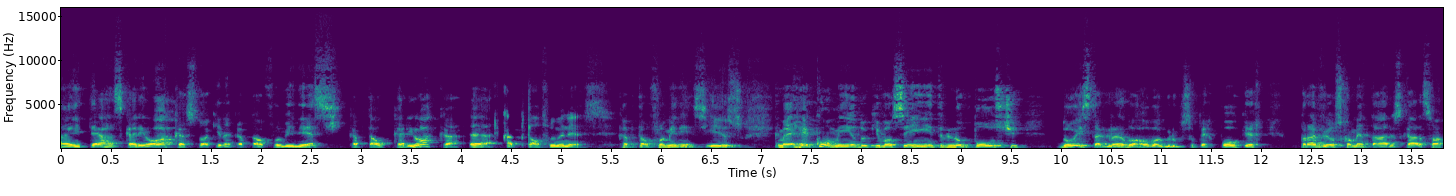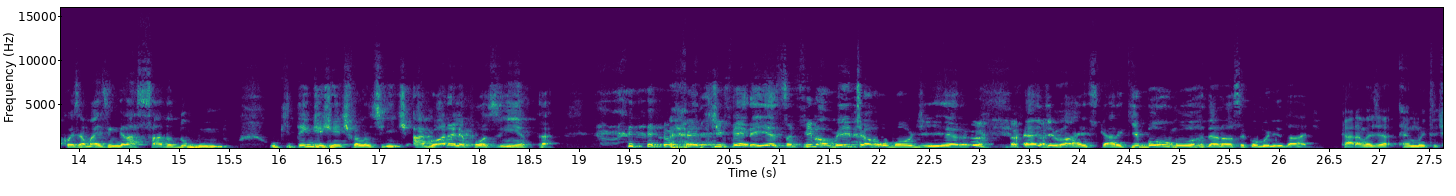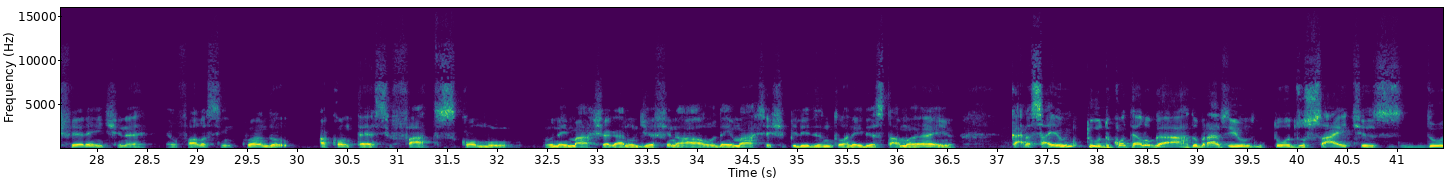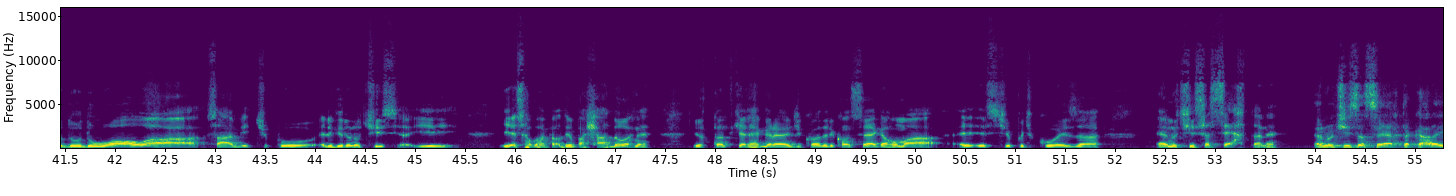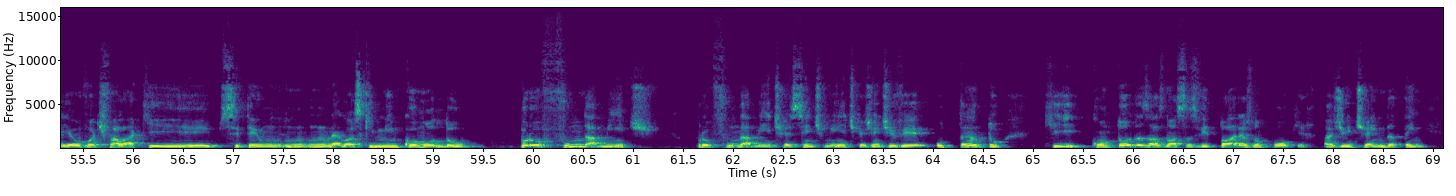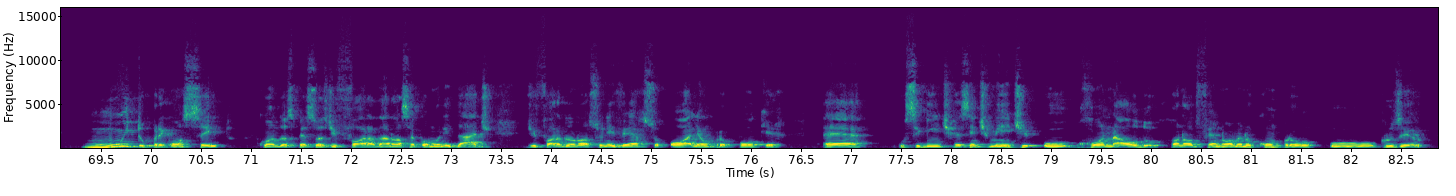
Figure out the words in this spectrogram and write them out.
em terras cariocas, estou aqui na capital fluminense. Capital carioca? É. Capital fluminense. Capital fluminense, isso. Mas recomendo que você entre no post do Instagram, do arroba Grupo Super Poker, para ver os comentários, cara. São a coisa mais engraçada do mundo. O que tem de gente falando o seguinte: agora ele aposenta. Não fez diferença, finalmente arrumou um dinheiro. É demais, cara. Que bom humor da nossa comunidade. Cara, mas é, é muito diferente, né? Eu falo assim, quando acontece fatos como o Neymar chegar num dia final, o Neymar ser chip líder num torneio desse tamanho, cara, saiu em tudo quanto é lugar do Brasil, em todos os sites, do, do, do UOL, a, sabe? Tipo, ele vira notícia e, e esse é o papel do embaixador, né? E o tanto que ele é grande, quando ele consegue arrumar esse tipo de coisa, é notícia certa, né? É a notícia certa, cara, e eu vou te falar que se tem um, um negócio que me incomodou profundamente, profundamente recentemente, que a gente vê o tanto que, com todas as nossas vitórias no poker, a gente ainda tem muito preconceito quando as pessoas de fora da nossa comunidade, de fora do nosso universo, olham para o poker, é o seguinte: recentemente o Ronaldo, Ronaldo Fenômeno, comprou o Cruzeiro.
